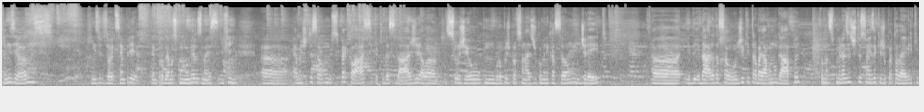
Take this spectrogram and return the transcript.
15 anos 15, 18 sempre tem problemas com números, mas enfim, uh, é uma instituição super clássica aqui da cidade. Ela surgiu com um grupo de profissionais de comunicação e direito uh, e, e, da área da saúde que trabalhavam no GAPA. Foi uma das primeiras instituições aqui de Porto Alegre que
